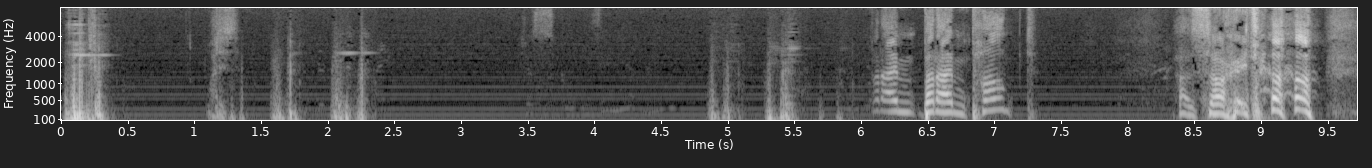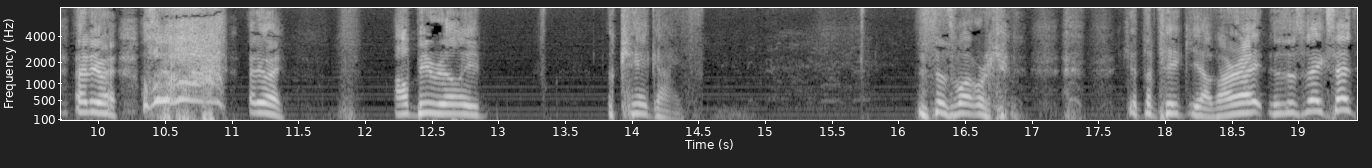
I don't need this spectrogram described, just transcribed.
What is that? But I'm but I'm pumped. I'm sorry, Tom. anyway, anyway, I'll be really okay, guys. This is what we're going to get the pinky up. All right? Does this make sense?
